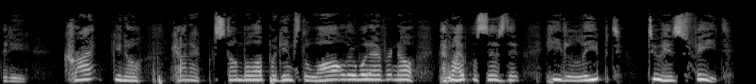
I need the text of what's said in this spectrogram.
Did he cry, you know, kind of stumble up against the wall or whatever? No, the Bible says that he leaped to his feet.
